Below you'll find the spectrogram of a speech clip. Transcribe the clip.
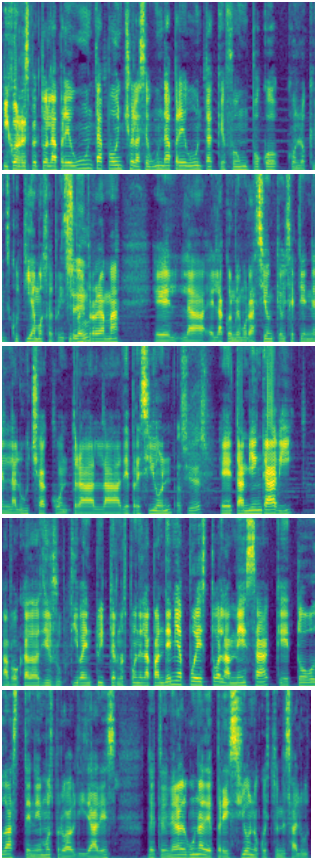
Y con respecto a la pregunta, Poncho, la segunda pregunta, que fue un poco con lo que discutíamos al principio Sí. del programa, eh, la, la conmemoración que hoy se tiene en la lucha contra la depresión. Así es. Eh, también Gaby, abogada disruptiva en Twitter, nos pone la pandemia ha puesto a la mesa que todas tenemos probabilidades de tener alguna depresión o cuestión de salud,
